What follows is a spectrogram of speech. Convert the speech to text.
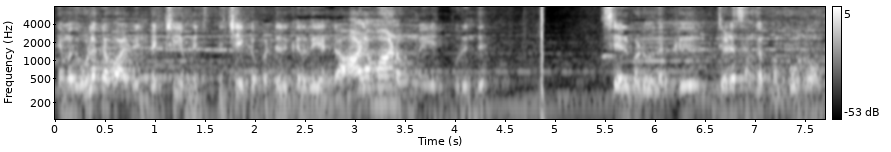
எமது உலக வாழ்வின் வெற்றியும் நிச்சயிக்கப்பட்டிருக்கிறது என்ற ஆழமான உண்மையை புரிந்து செயல்படுவதற்கு திட சங்கப்பம் பூணுவோம்.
